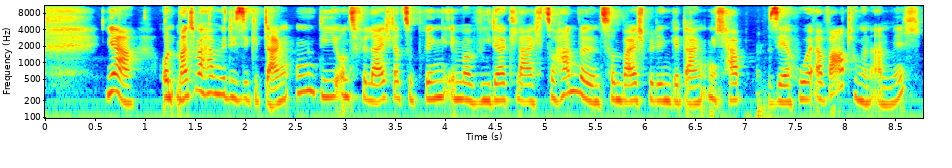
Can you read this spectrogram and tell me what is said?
ja, und manchmal haben wir diese Gedanken, die uns vielleicht dazu bringen, immer wieder gleich zu handeln. Zum Beispiel den Gedanken, ich habe sehr hohe Erwartungen an mich.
